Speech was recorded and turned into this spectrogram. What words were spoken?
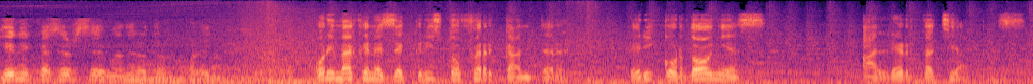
tiene que hacerse de manera transparente. Por imágenes de Christopher Canter, Eric Ordóñez, Alerta Chiapas.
